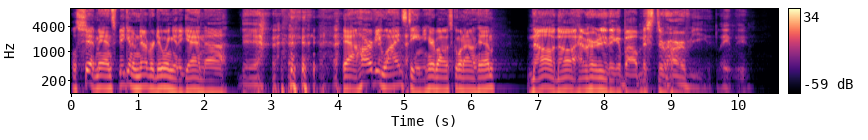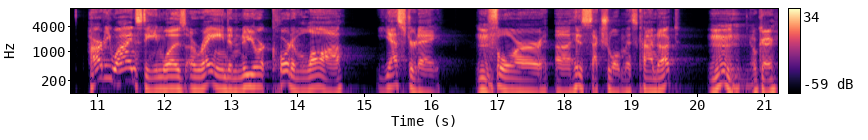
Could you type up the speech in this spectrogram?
Well, shit, man. Speaking of never doing it again, uh, Yeah. yeah, Harvey Weinstein. You hear about what's going on with him? No, no, I haven't heard anything about Mr. Harvey lately. Harvey Weinstein was arraigned in a New York court of law yesterday for uh, his sexual misconduct. Mm, okay.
